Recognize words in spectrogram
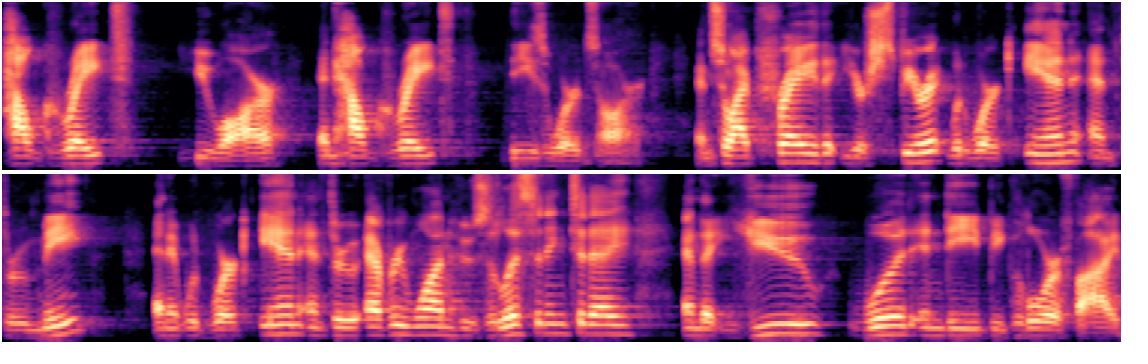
how great you are and how great these words are. And so I pray that your spirit would work in and through me, and it would work in and through everyone who's listening today, and that you would indeed be glorified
